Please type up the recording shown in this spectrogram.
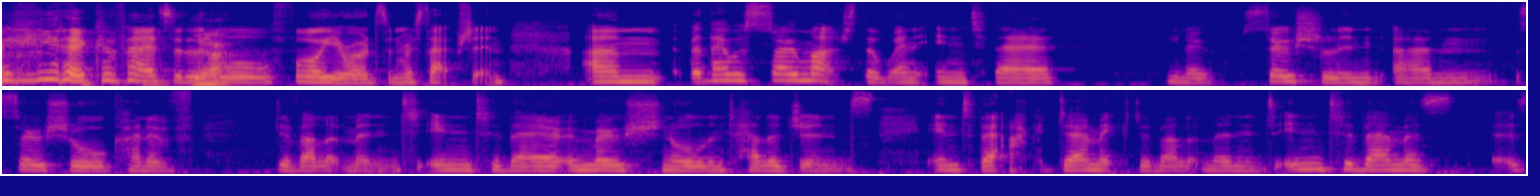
you know compared to the little four year olds in reception. Um, but there was so much that went into their you know social and um, social kind of development, into their emotional intelligence, into their academic development, into them as, as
